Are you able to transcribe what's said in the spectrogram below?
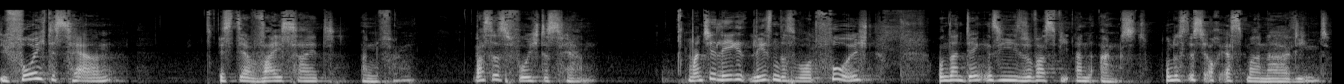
Die Furcht des Herrn ist der Weisheit Anfang. Was ist Furcht des Herrn? Manche lesen das Wort Furcht und dann denken sie sowas wie an Angst. Und es ist ja auch erstmal naheliegend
